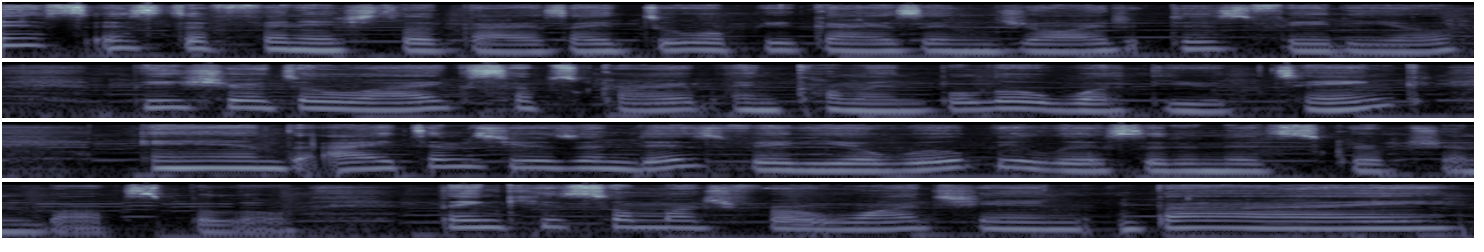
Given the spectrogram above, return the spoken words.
This is the finished look guys. I do hope you guys enjoyed this video. Be sure to like, subscribe, and comment below what you think. And the items used in this video will be listed in the description box below. Thank you so much for watching. Bye!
